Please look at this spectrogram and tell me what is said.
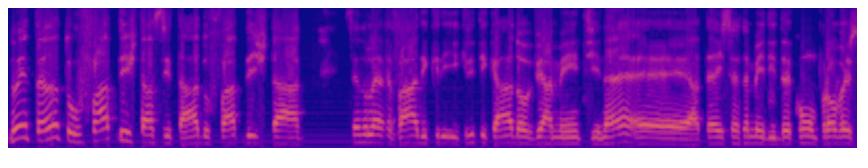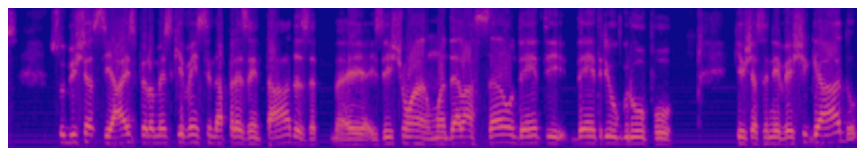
No entanto, o fato de estar citado, o fato de estar sendo levado e, cri criticado, obviamente, né, é, até em certa medida com provas substanciais, pelo menos que vêm sendo apresentadas, é, existe uma, uma delação dentre, dentre o grupo que está sendo investigado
